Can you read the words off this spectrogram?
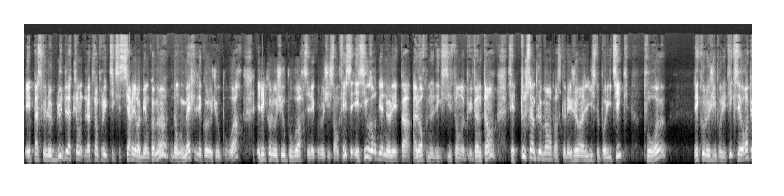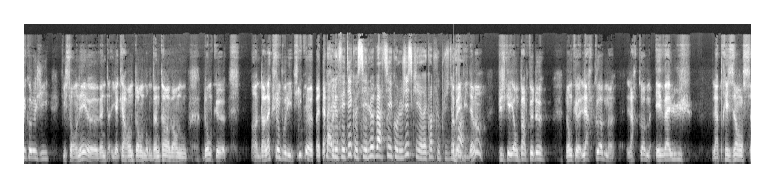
Et parce que le but de l'action, de l'action politique, c'est servir le bien commun, donc mettre l'écologie au pouvoir. Et l'écologie au pouvoir, c'est l'écologie centriste. Et si aujourd'hui elle ne l'est pas, alors que nous existons depuis 20 ans, c'est tout simplement parce que les journalistes politiques, pour eux, l'écologie politique, c'est Europe Écologie, qui sont nés euh, il y a 40 ans, donc 20 ans avant nous. Donc, euh, dans l'action politique, euh, bah, le fait est que c'est le parti écologiste qui récolte le plus de ah bah, voix. évidemment, puisqu'on parle que d'eux. Donc, l'ARCOM, l'ARCOM évalue la présence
